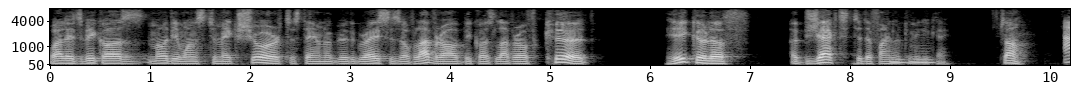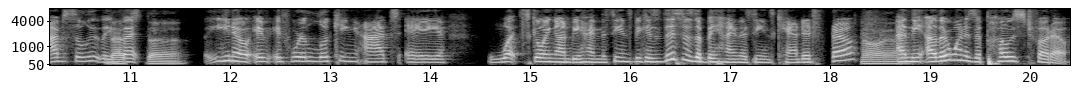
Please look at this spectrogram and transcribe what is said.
Well, it's because Modi wants to make sure to stay on the good graces of Lavrov because Lavrov could, he could have object to the final Mhm. communique. So Absolutely. that's but the you know, if, if we're looking at a what's going on behind the scenes, because this is a behind the scenes candid photo. oh yeah. And the other one is a posed photo.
